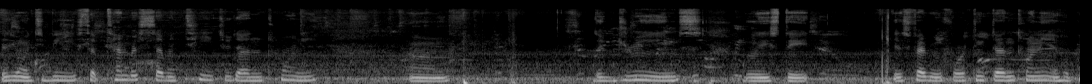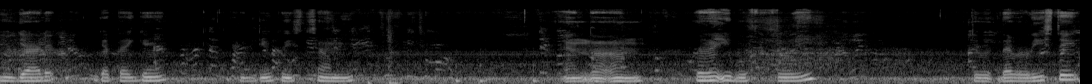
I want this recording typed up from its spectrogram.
is going to be September 17, 2020. Um, the Dreams release date is February 14, 2020. I hope you got it. Got that game. If you do, please tell me. And uh, um, Resident Evil 3, the, that release date.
